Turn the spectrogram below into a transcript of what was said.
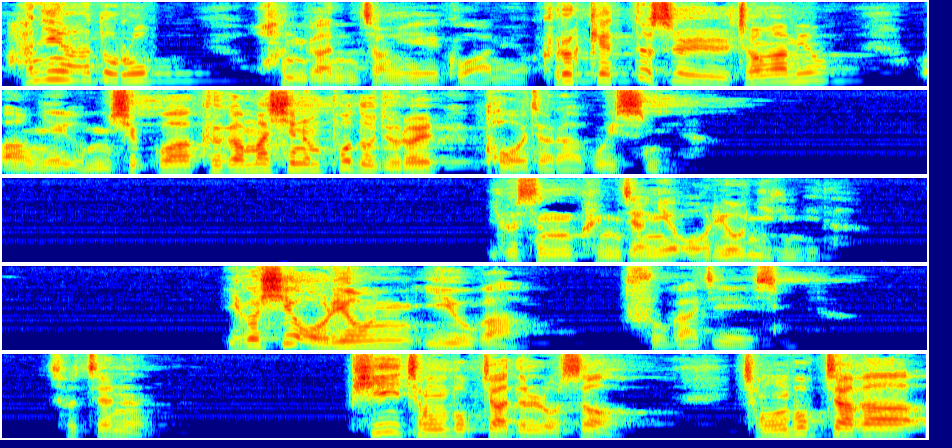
아니하도록 환관장에 구하며 그렇게 뜻을 정하며 왕의 음식과 그가 마시는 포도주를 거절하고 있습니다. 이것은 굉장히 어려운 일입니다. 이것이 어려운 이유가 두 가지에 있습니다. 첫째는 피정복자들로서 정복자가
